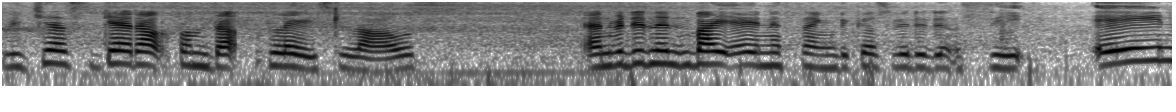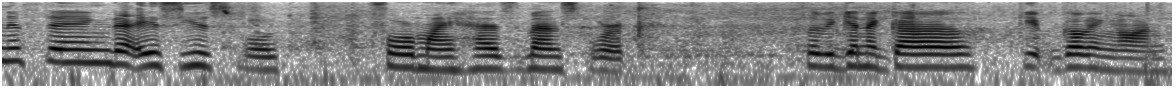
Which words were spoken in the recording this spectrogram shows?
We just get out from that place, Lowe's, and we didn't buy anything because we didn't see anything that is useful for my husband's work. So we're gonna go, keep going on,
